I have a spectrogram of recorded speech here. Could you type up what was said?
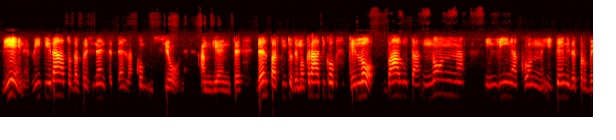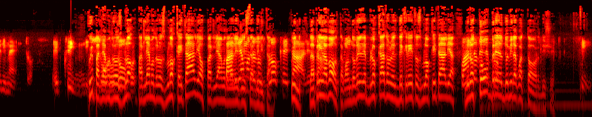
viene ritirato dal Presidente della Commissione Ambiente del Partito Democratico che lo valuta non in linea con i temi del provvedimento. Qui parliamo dello, dopo... sblo- parliamo dello, sblocca Italia o parliamo, parliamo della legge di stabilità? Italia, Quindi, la prima esatto. volta, quando venne bloccato nel decreto sblocca Italia nell'ottobre del 2014. Sì,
